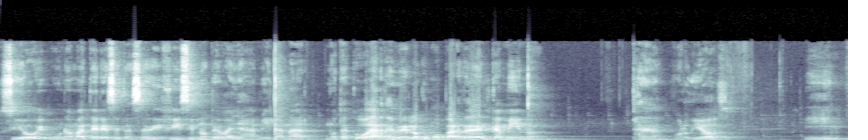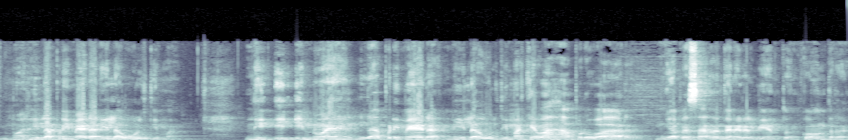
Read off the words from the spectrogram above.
si hoy una materia se te hace difícil, no te vayas a milanar, no te acobardes, verlo como parte del camino. Por Dios. Y no es ni la primera ni la última. Ni, y, y, no es la primera ni la última que vas a probar, muy a pesar de tener el viento en contra.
